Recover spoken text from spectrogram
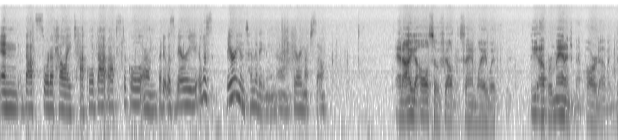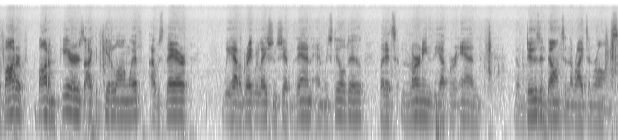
And that's sort of how I tackled that obstacle. Um, but it was very, it was very intimidating, um, very much so. And I also felt the same way with the upper management part of it. The bottom, bottom peers I could get along with. I was there. We have a great relationship then, and we still do, but it's learning the upper end, the do's and don'ts and the rights and wrongs.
